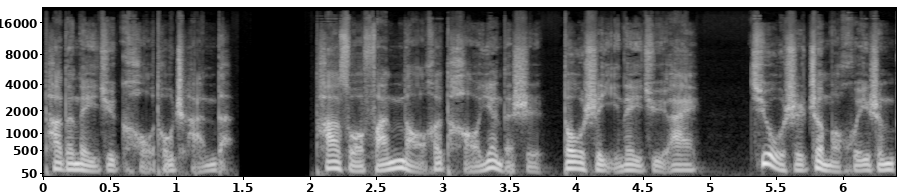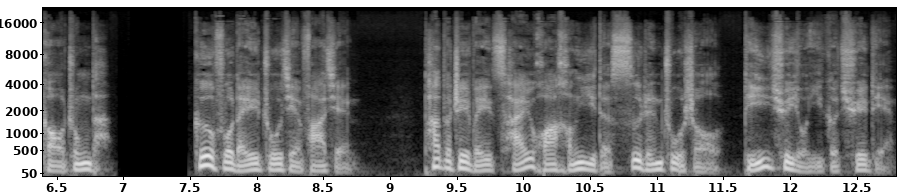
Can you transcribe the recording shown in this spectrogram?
他的那句口头禅的。他所烦恼和讨厌的事都是以那句“哎”就是这么回声告终的。戈弗雷逐渐发现，他的这位才华横溢的私人助手的确有一个缺点。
